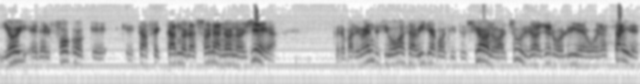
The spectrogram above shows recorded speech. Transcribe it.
y hoy en el foco que, que está afectando la zona no nos llega. Pero particularmente si vos vas a Villa Constitución o al sur, yo ayer volví de Buenos Aires,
